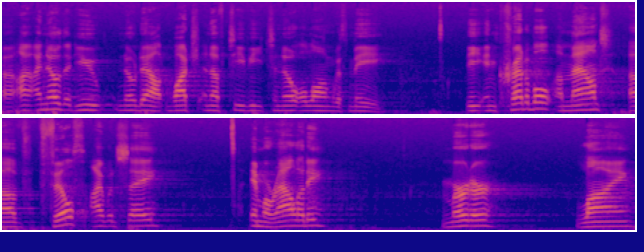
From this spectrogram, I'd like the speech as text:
Uh, I, I know that you, no doubt, watch enough TV to know, along with me, the incredible amount of filth, I would say, immorality, murder, lying,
